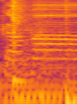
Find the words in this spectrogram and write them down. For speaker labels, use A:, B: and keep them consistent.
A: Come on.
